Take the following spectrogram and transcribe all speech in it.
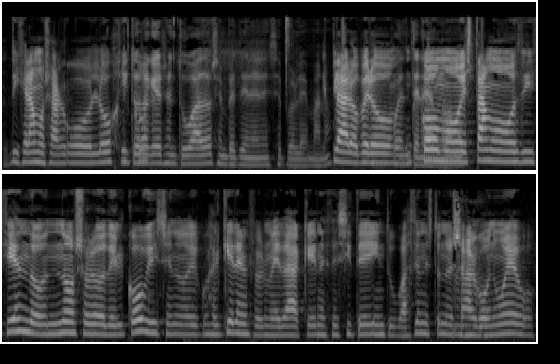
dijéramos, algo Y lógico. todos aquellos entubados siempre tienen ese problema, ¿no? Claro, pero como estamos diciendo, no solo del COVID, sino de cualquier enfermedad que necesite intubación, esto no es algo nuevo.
